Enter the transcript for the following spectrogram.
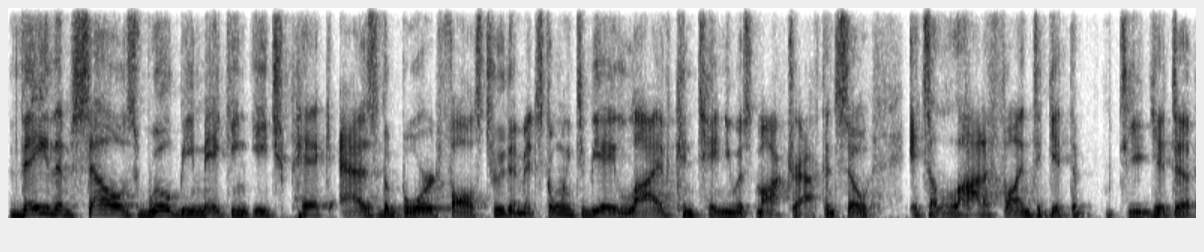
they themselves will be making each pick as the board falls to them. It's going to be a live, continuous mock draft, and so it's a lot of fun to get the to get to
